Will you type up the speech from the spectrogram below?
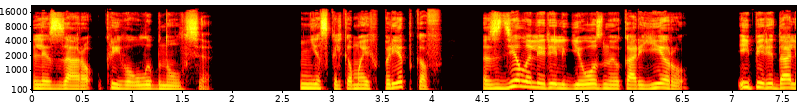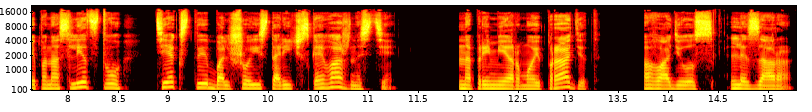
Лезаро криво улыбнулся. «Несколько моих предков сделали религиозную карьеру и передали по наследству тексты большой исторической важности. Например, мой прадед, Вадиус Лезара,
